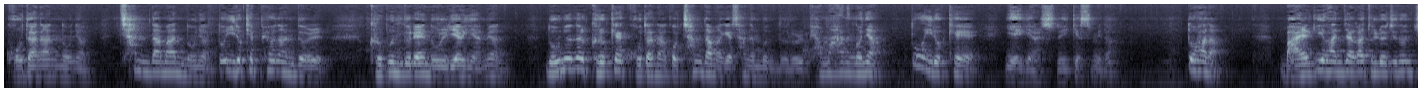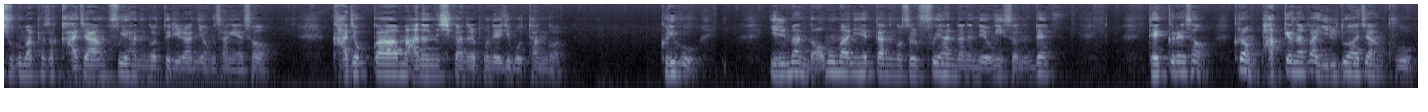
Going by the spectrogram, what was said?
고단한 노년, 참담한 노년, 또 이렇게 표현한들 그분들의 논리에 의하면 노년을 그렇게 고단하고 참담하게 사는 분들을 폄하하는 거냐? 또 이렇게 얘기할 수도 있겠습니다. 또 하나, 말기 환자가 들려주는 죽음 앞에서 가장 후회하는 것들이란 영상에서 가족과 많은 시간을 보내지 못한 것, 그리고 일만 너무 많이 했다는 것을 후회한다는 내용이 있었는데 댓글에서 그럼 밖에 나가 일도 하지 않고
